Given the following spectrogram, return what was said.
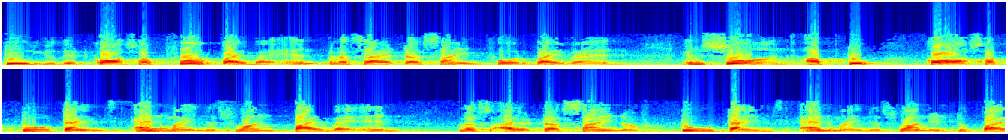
2 you get cos of 4 pi by n plus iota sine 4 pi by n and so on up to cos of 2 times n minus 1 pi by n plus iota sine of 2 times n minus 1 into pi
